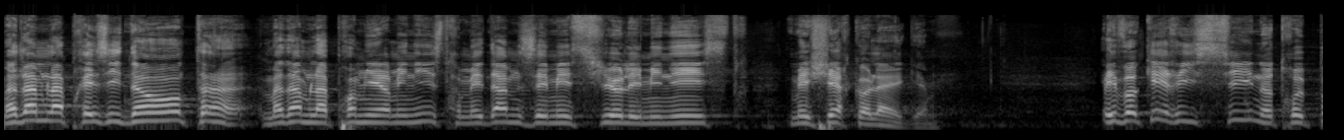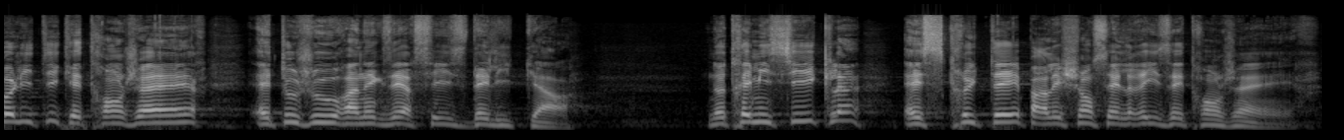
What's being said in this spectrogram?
Madame la Présidente, Madame la Première ministre, Mesdames et Messieurs les ministres, mes chers collègues, évoquer ici notre politique étrangère est toujours un exercice délicat. Notre hémicycle est scruté par les chancelleries étrangères.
